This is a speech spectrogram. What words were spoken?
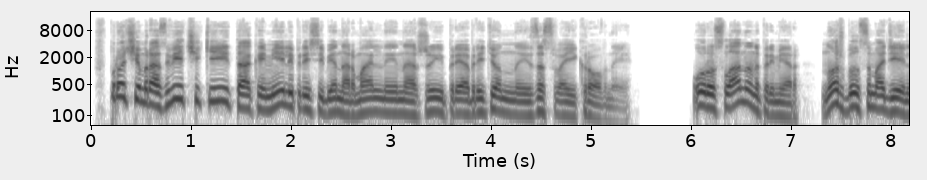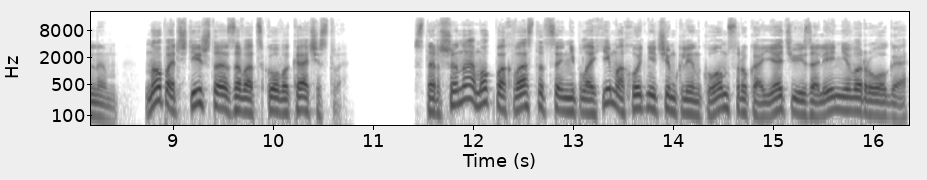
Впрочем, разведчики и так имели при себе нормальные ножи, приобретенные за свои кровные. У Руслана, например, нож был самодельным, но почти что заводского качества. Старшина мог похвастаться неплохим охотничьим клинком с рукоятью из оленьего рога,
